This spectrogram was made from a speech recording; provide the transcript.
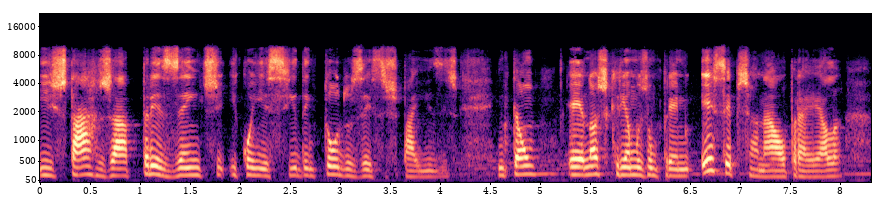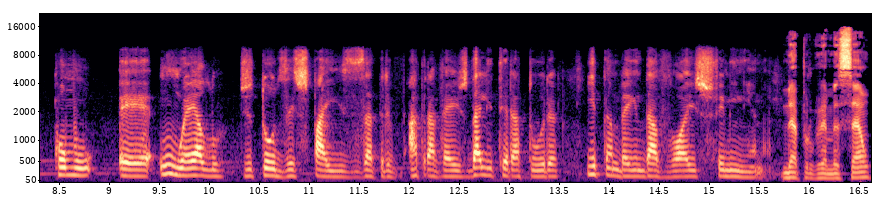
e estar já presente e conhecida em todos esses países. Então, é, nós criamos um prêmio excepcional para ela, como é, um elo de todos esses países atra através da literatura e também da voz feminina. Na programação,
